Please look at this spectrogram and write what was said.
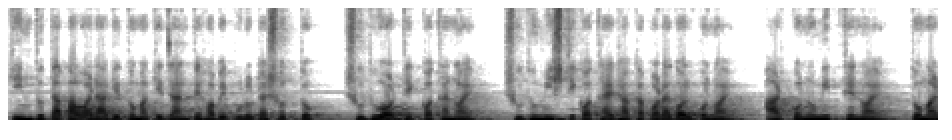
কিন্তু তা পাওয়ার আগে তোমাকে জানতে হবে পুরোটা সত্য। শুধু অর্ধেক কথা নয়, শুধু মিষ্টি কথায় ঢাকা পড়া গল্প নয়। আর কোনো মিথ্যে নয়, তোমার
